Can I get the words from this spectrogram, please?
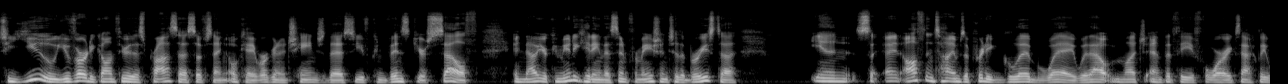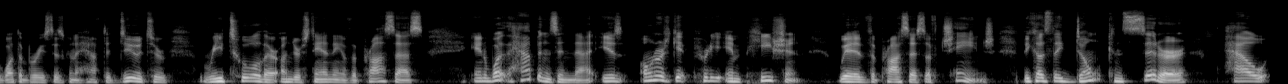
to you, you've already gone through this process of saying, okay, we're going to change this. You've convinced yourself, and now you're communicating this information to the barista in and oftentimes a pretty glib way without much empathy for exactly what the barista is going to have to do to retool their understanding of the process. And what happens in that is owners get pretty impatient with the process of change because they don't consider how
